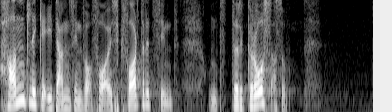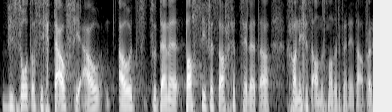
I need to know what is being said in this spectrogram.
Handlungen in dem Sinn, die von uns gefordert sind. Und der grosse, also wieso dass ich Taufe auch, auch zu diesen passiven Sachen zähle, da kann ich es anders mal darüber reden. Aber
